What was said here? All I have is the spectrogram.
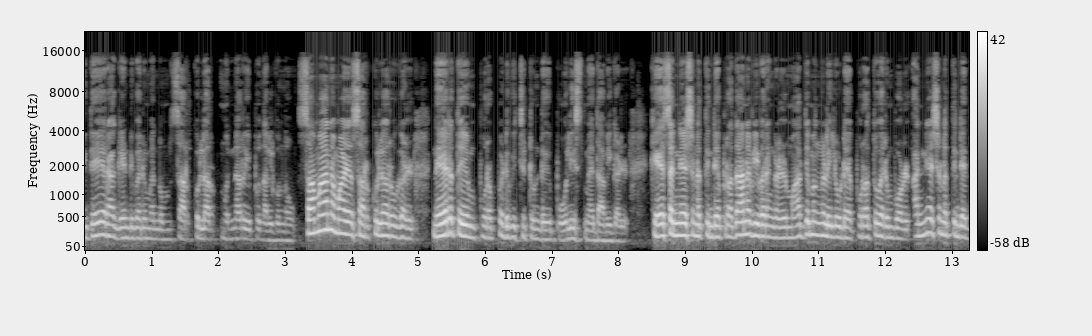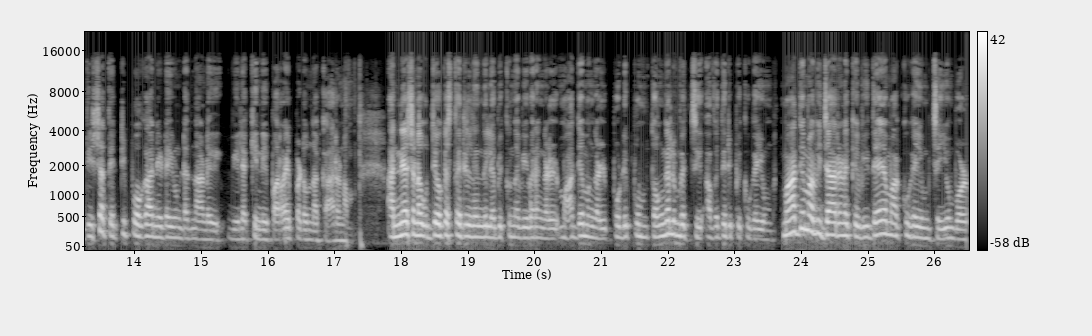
വിധേയരാകേണ്ടി വരുമെന്നും സർക്കുലർ മുന്നറിയിപ്പ് നൽകുന്നു. സമാനമായ സർക്കുലറുകൾ നേരത്തെയും പുറപ്പെടുവിച്ചിട്ടുണ്ട് പോലീസ് മേധാവികൾ. കേസന്വേഷണത്തിന്റെ പ്രധാന വിവരങ്ങൾ മാധ്യമങ്ങളിലൂടെ പുറത്തുവരുമ്പോൾ അന്വേഷണത്തിന്റെ ദിശ തെറ്റിപ്പോകാനിടയുണ്ടെന്നാണ് വിലക്കിന് പറയപ്പെടുന്ന കാരണം. അന്വേഷണ ഉദ്യോഗസ്ഥരിൽ നിന്ന് ലഭിക്കുന്ന വിവരങ്ങൾ മാധ്യമങ്ങൾ പൊടിപ്പും തൊങ്ങലും വെച്ച് അവതരിപ്പിക്കുകയും മാധ്യമ വിചാരണയ്ക്ക് വിധേയമാക്കുകയും ചെയ്യുമ്പോൾ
